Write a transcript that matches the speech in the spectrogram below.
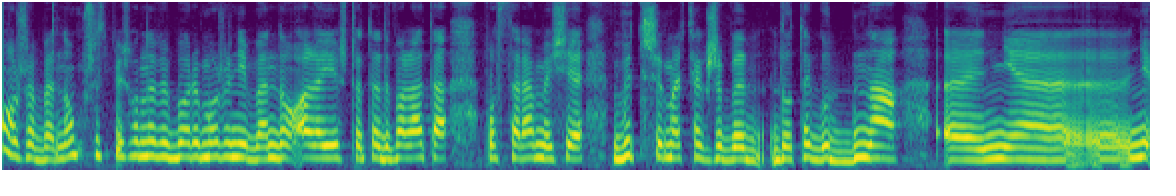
Może będą przyspieszone wybory, może nie będą, ale jeszcze te dwa lata postaramy się wytrzymać tak, żeby do tego dna nie, nie,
